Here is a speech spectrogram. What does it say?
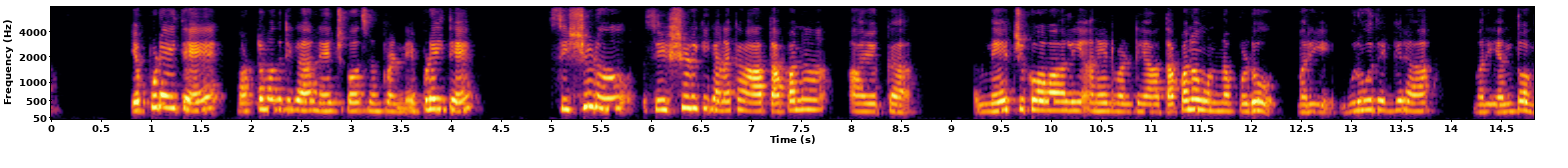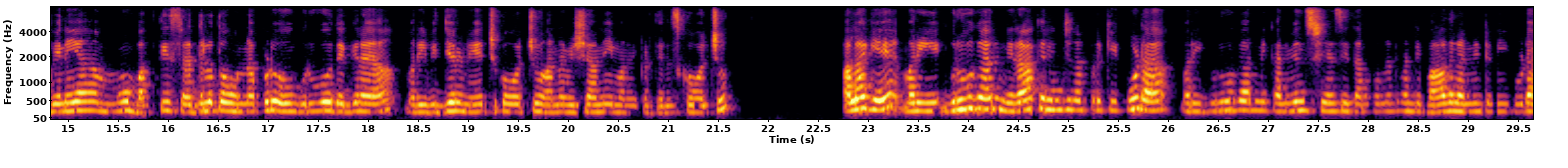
ఎప్పుడైతే మొట్టమొదటిగా నేర్చుకోవాల్సినటువంటి ఎప్పుడైతే శిష్యుడు శిష్యుడికి గనక ఆ తపన, ఆ యొక్క నేర్చుకోవాలి అనేటువంటి ఆ తపన ఉన్నప్పుడు, మరి గురువు దగ్గర మరి ఎంతో వినయము, భక్తి, శ్రద్ధలతో ఉన్నప్పుడు గురువు దగ్గర మరి విద్యను నేర్చుకోవచ్చు అన్న విషయాన్ని మనం ఇక్కడ తెలుసుకోవచ్చు. అలాగే మరి గురువు గారు నిరాకరించినప్పటికీ కూడా మరి గురువు గారిని కన్విన్స్ చేసి తనకున్నటువంటి బాధలన్నింటినీ కూడా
